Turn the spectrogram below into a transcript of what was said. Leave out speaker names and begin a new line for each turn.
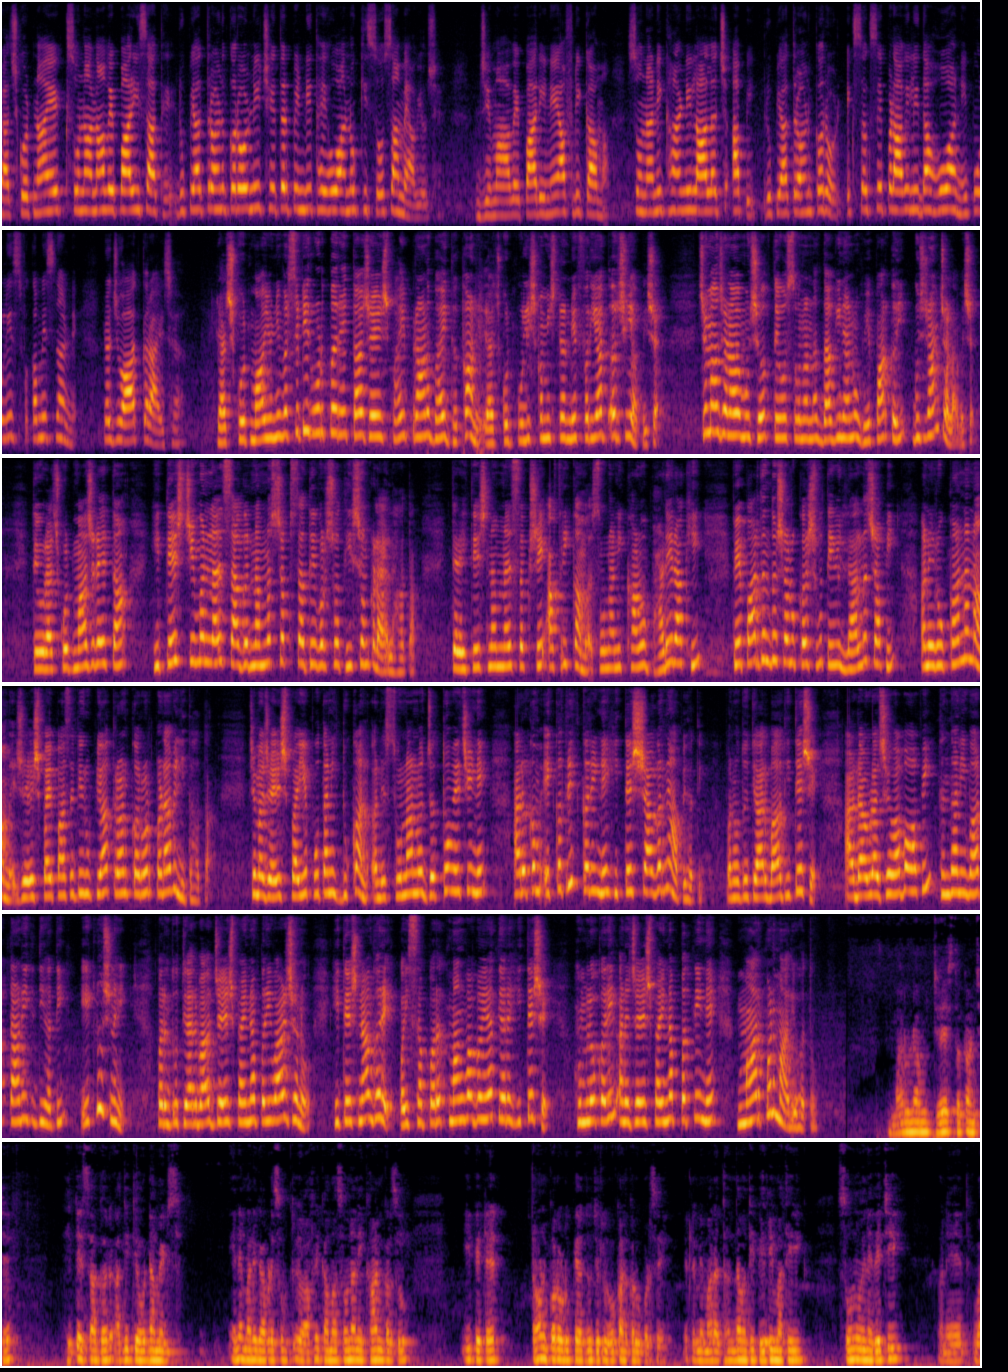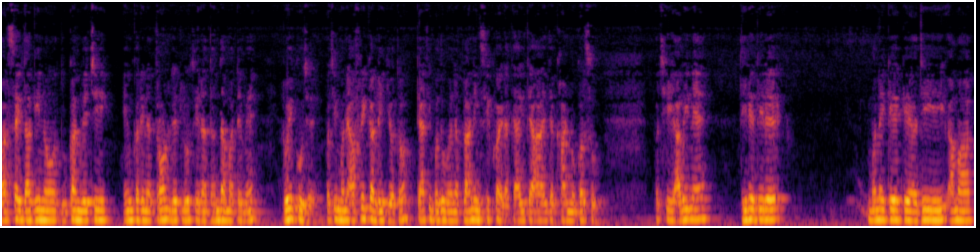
રાજકોટના એક સોનાના વેપારી સાથે રૂપિયા ત્રણ કરોડની છેતરપિંડી થઈ હોવાનો કિસ્સો સામે આવ્યો છે, જેમાં આ વેપારીને આફ્રિકામાં સોનાની ખાણની લાલચ આપી રૂપિયા ત્રણ કરોડ એક શખ્સે પડાવી લીધા હોવાની પોલીસ કમિશનરને રજૂઆત કરાઈ છે.
રાજકોટમાં યુનિવર્સિટી રોડ પર રહેતા જયેશભાઈ પ્રાણભાઈ ધકાણે રાજકોટ પોલીસ કમિશનરને ફરિયાદ અરજી આપી છે, જેમાં જણાવ્યા મુજબ તેઓ સોનાના દાગીનાનો વેપાર કરી ગુજરાન ચલાવે છે. તેઓ રાજકોટમાં જ રહેતા હિતેશ ચિમનલાલ સાગર નામના શખ્સ સાથે વર્ષોથી સંકળાયેલા હતા. ત્યારે હિતેશ નામના શખ્સે આફ્રિકામાં સોનાની ખાણો ભાડે રાખી વેપાર ધંધો શરૂ કરશું તેવી લાલચ આપી અને રોકાણના નામે જયેશભાઈ પાસેથી રૂપિયા ત્રણ કરોડ પડાવી લીધા હતા. જેમાં જયેશભાઈએ પોતાની દુકાન અને સોનાનો જથ્થો વેચીને આ રકમ એકત્રિત કરીને હિતેશ સાગરને આપી હતી. પરંતુ ત્યારબાદ હિતેશે આડાવડા જવાબો આપી ધંધાની વાત ટાળી દીધી હતી. એટલું જ નહીં, પરંતુ ત્યારબાદ જયેશભાઈના પરિવારજનો હિતેશના ઘરે પૈસા પરત માંગવા ગયા ત્યારે હિતેશે હુમલો કરી અને જયેશભાઈના પત્નીને માર પણ માર્યો હતો.
મારું નામ જયેશ ધકાણ છે. હિતેશ સાગર, આદિત્ય ઓર્નામેન્ટ્સ. એને મારે આપણે આફ્રિકામાં સોનાની ખાણ કરશું. એ પેટે ત્રણ કરોડ રૂપિયાનું જેટલું રોકાણ કરવું પડશે. એટલે મેં મારા ધંધામાંથી પેઢીમાંથી સોનું એને વેચી અને વારસાઈ દાગીનો, દુકાન વેચી, એમ કરીને ત્રણ જેટલું એના ધંધા માટે મેં રોક્યું છે. પછી મને આફ્રિકા લઈ ગયો હતો. ત્યાંથી બધું મને પ્લાનિંગ શીખવાડ્યા કે આ રીતે આ રીતે ખાંડનું કરશું. પછી આવીને ધીરે ધીરે મને કહે કે હજી આમાં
